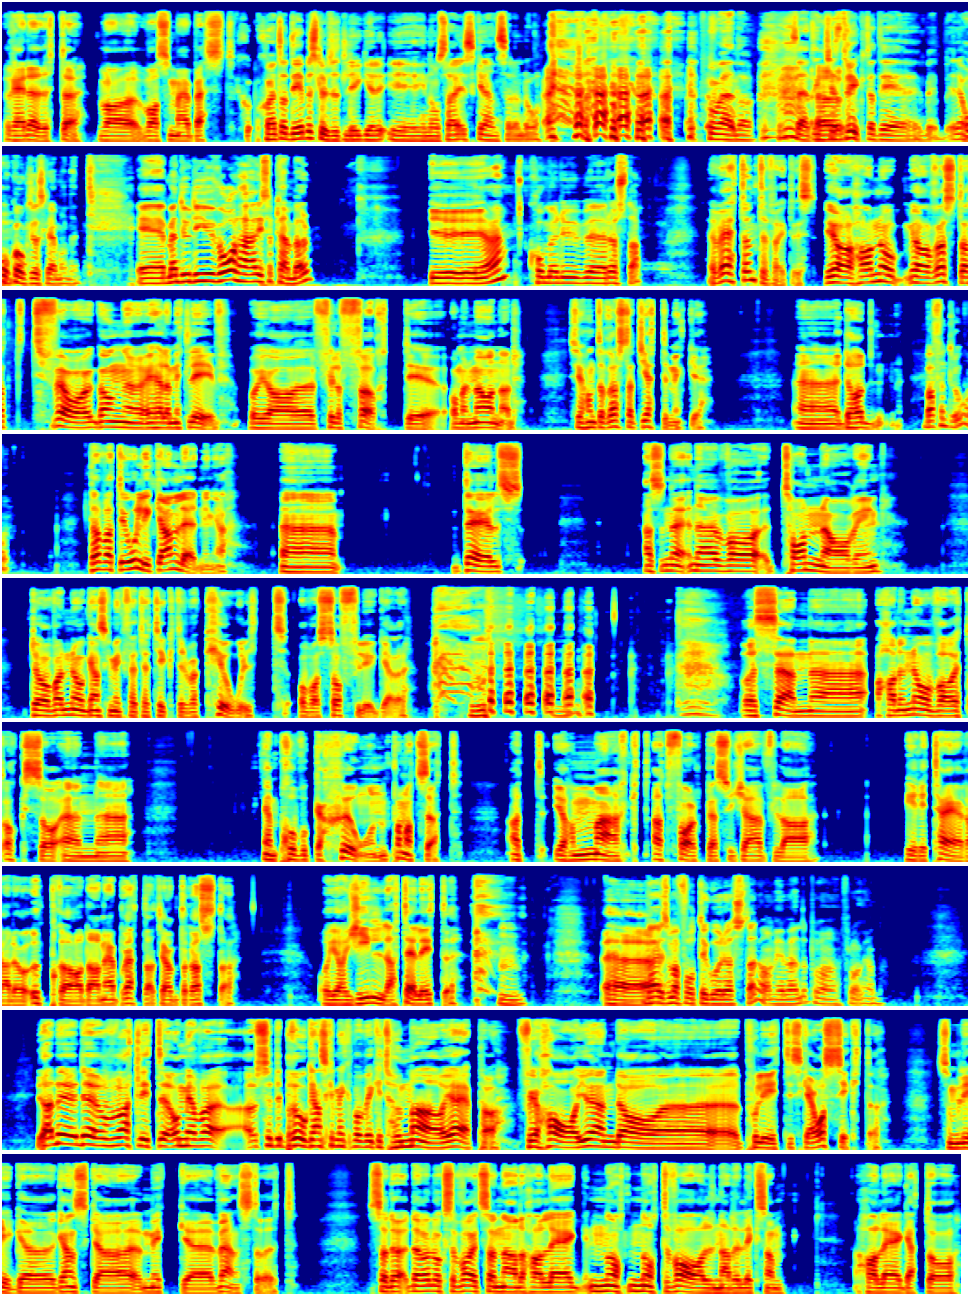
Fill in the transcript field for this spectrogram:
reda ut det, vad, vad som är bäst. Skönt att det beslutet ligger i, inom Sveriges gränser ändå. Får man ändå säga det känns tryggt att det är, och också skrämmande. Eh, men du, det är ju val här i september. Ja, Kommer du eh, rösta? jag vet inte faktiskt. Jag har nog, jag har röstat två gånger i hela mitt liv och jag fyller 40 om en månad. Så jag har inte röstat jättemycket. Eh, det, har, Varför inte då? det har varit olika anledningar. Eh, dels, alltså när, när jag var tonåring, då var det nog ganska mycket för att jag tyckte det var coolt att vara soffliggare. Och sen eh, har det nog varit också en, eh, en provokation på något sätt. Att jag har märkt att folk blir så jävla irriterade och upprörda när jag berättar att jag inte röstar. Och jag har gillat det lite. Mm. Eh, Vad är det som har fått dig att gå och rösta då? Om vi vänder på frågan. Ja det, det har varit lite, om jag var, alltså det beror ganska mycket på vilket humör jag är på. För jag har ju ändå eh, politiska åsikter som ligger ganska mycket vänsterut. Så det, det har väl också varit så när det har läg, något, något val när det liksom har legat och,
